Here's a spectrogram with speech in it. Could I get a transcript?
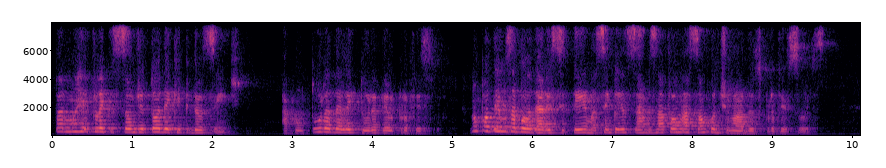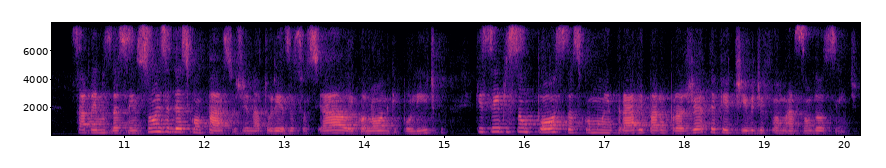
para uma reflexão de toda a equipe docente: a cultura da leitura pelo professor. Não podemos abordar esse tema sem pensarmos na formação continuada dos professores. Sabemos das tensões e descompassos de natureza social, econômica e política que sempre são postas como um entrave para um projeto efetivo de formação docente.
